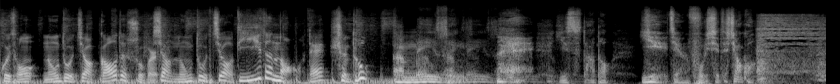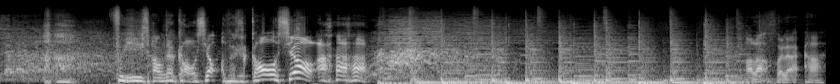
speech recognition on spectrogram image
会从浓度较高的书本向浓度较低的脑袋渗透。Amazing，哎，以此达到夜间复习的效果。啊，非常的搞笑，不是高效啊！哈哈。好了，回来啊！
